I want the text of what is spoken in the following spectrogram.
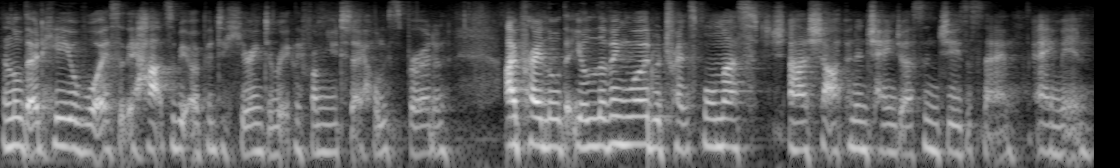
And Lord, that they'd hear your voice, that their hearts will be open to hearing directly from you today, Holy Spirit. And I pray, Lord, that your living word would transform us, uh, sharpen, and change us. In Jesus' name, amen.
